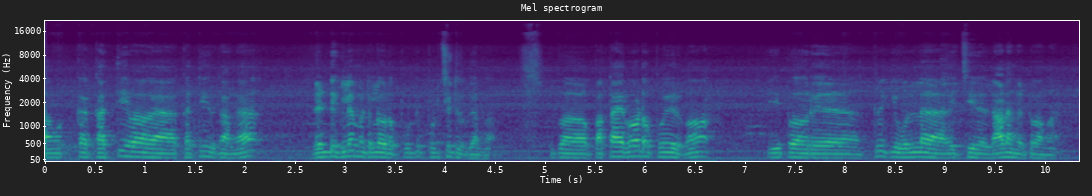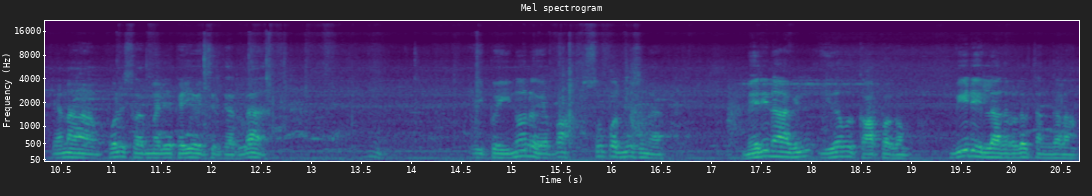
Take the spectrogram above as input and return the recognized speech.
அவங்க க கத்தி கத்தி இருக்காங்க ரெண்டு கிலோமீட்டரில் ஒரு புடி பிடிச்சிட்டு இருக்காங்க இப்போ பத்தாயிரரூவோட போயிருக்கோம். இப்போ ஒரு தூக்கி உள்ளே வச்சு லாடம் கட்டுவாங்க. ஏன்னா போலீஸ் வர மேலேயே கை வச்சிருக்காருல்ல. இப்போ இன்னொரு எப்பா சூப்பர் நியூஸுங்க. மெரினாவில் இரவு காப்பகம். வீடு இல்லாதவர்கள் தங்கலாம்.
